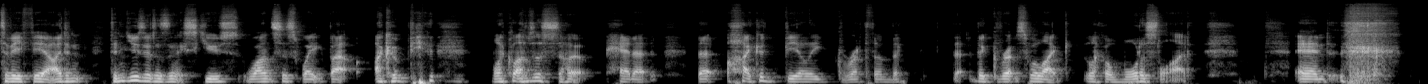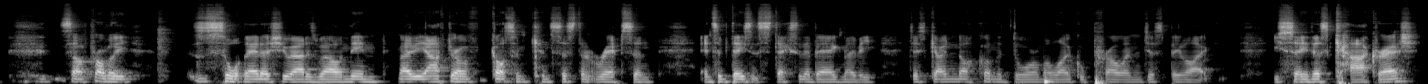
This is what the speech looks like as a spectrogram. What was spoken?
to be fair, I didn't didn't use it as an excuse once this week, but I could be, my clubs are so had it that I could barely grip them. The, the, the grips were like like a water slide, and so I've probably sort that issue out as well. And then maybe after I've got some consistent reps and and some decent sticks in the bag, maybe just go knock on the door of my local pro and just be like, "You see this car crash?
